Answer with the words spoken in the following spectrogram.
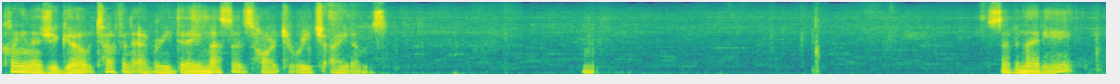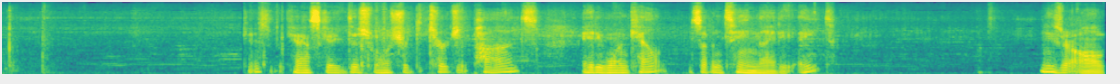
Clean as you go, tough toughen everyday messes, hard to reach items. Hmm. 798. Okay, so the Cascade dishwasher detergent pods, 81 count, 1798. These are all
